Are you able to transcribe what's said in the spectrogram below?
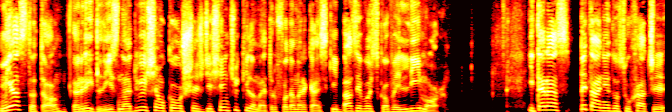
Miasto to, Ridley, znajduje się około 60 km od amerykańskiej bazy wojskowej Leemore. I teraz pytanie do słuchaczy,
